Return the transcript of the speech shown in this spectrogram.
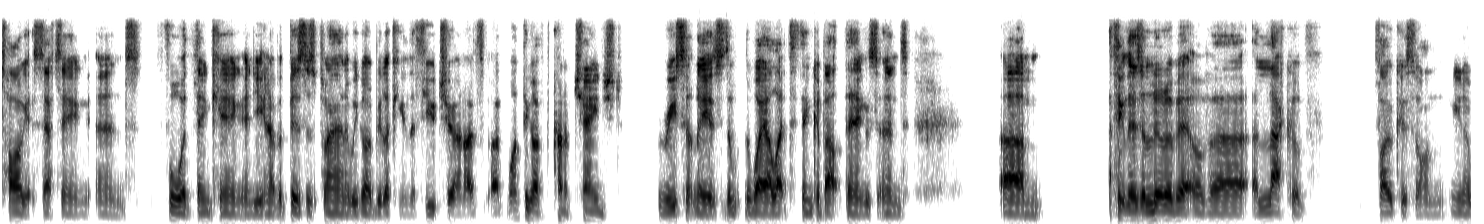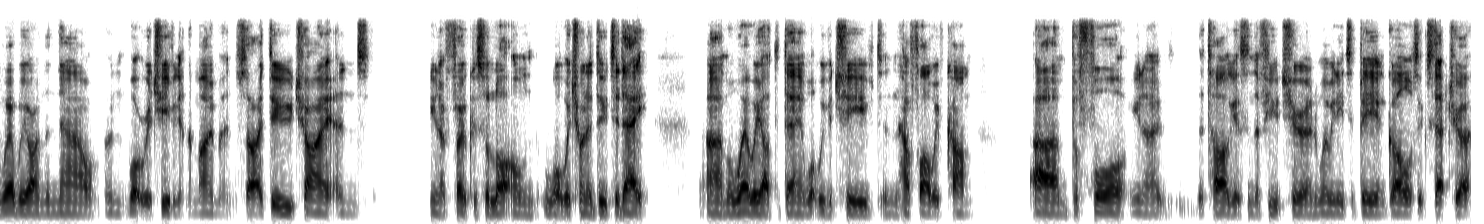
target setting and forward thinking, and you can have a business plan, and we got to be looking in the future. And I've, I've one thing I've kind of changed recently is the, the way I like to think about things, and um, I think there's a little bit of a, a lack of focus on you know where we are in the now and what we're achieving at the moment. So i do try and you know focus a lot on what we're trying to do today um, and where we are today and what we've achieved and how far we've come um, before you know the targets in the future and where we need to be and goals etc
